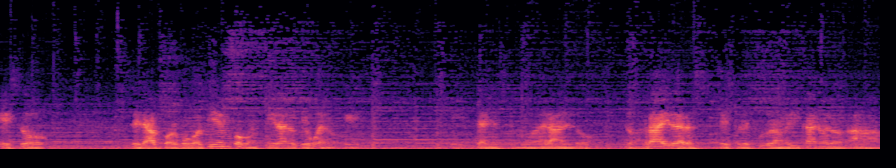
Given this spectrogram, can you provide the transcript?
eso será por poco tiempo, considerando que bueno, que este año se mudarán los, los Riders del fútbol americano a,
